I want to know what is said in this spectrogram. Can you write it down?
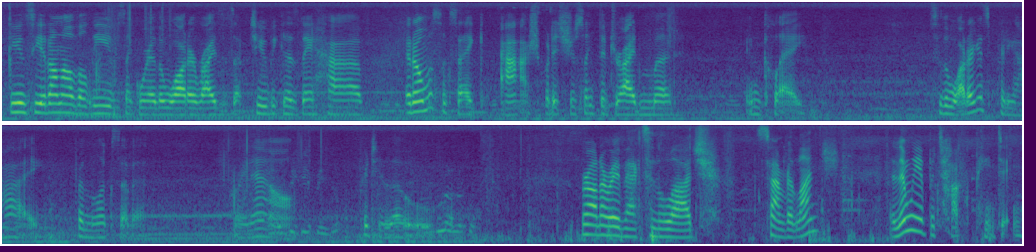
You can see it on all the leaves, like where the water rises up to, because they have, it almost looks like ash, but it's just like the dried mud and clay. So the water gets pretty high from the looks of it. Right now, pretty low. We're on our way back to the lodge. It's time for lunch. And then we have batik painting,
